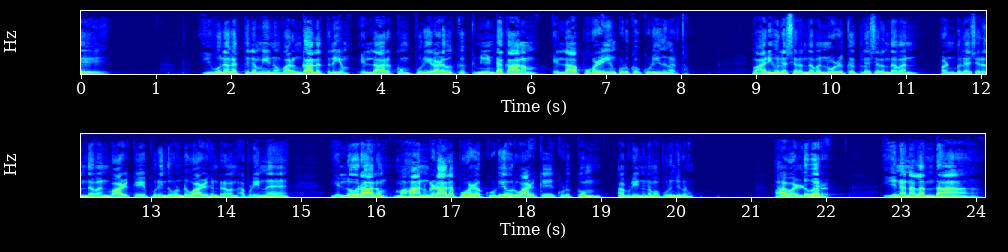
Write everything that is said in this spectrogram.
இவ்வுலகத்திலும் இன்னும் வருங்காலத்திலையும் எல்லாருக்கும் புரிகிற அளவுக்கு நீண்ட காலம் எல்லா புகழையும் கொடுக்கக்கூடியதுன்னு அர்த்தம். இவன் அறிவில் சிறந்தவன் ஒழுக்கத்தில் சிறந்தவன் பண்பில் சிறந்தவன் வாழ்க்கையை புரிந்து கொண்டு வாழ்கின்றவன் அப்படின்னு எல்லோராலும் மகான்களால் புகழக்கூடிய ஒரு வாழ்க்கையை கொடுக்கும். அப்படின்னு நம்ம புரிஞ்சுக்கணும். ஆக வள்ளுவர் இனநலன்தான்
